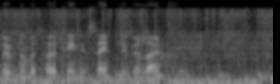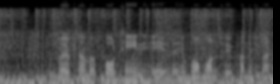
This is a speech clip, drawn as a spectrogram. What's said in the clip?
Move number 13 is safe, leave it alone. Move number 14 is a 1-1-2 punishment.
